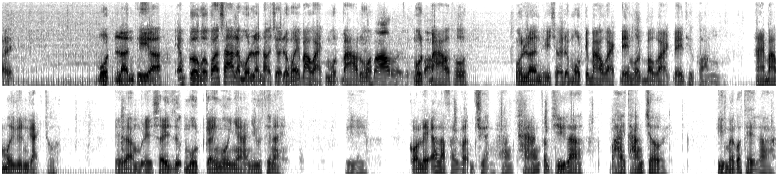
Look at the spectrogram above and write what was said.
Đấy. Một lần thì ờ, em cường vừa quan sát là một lần họ chở được mấy bao gạch một bao đúng không? Bao rồi một bao thôi một lần thì chở được một cái bao gạch đấy một bao gạch đấy thì khoảng hai ba mươi viên gạch thôi. Thế là để xây dựng một cái ngôi nhà như thế này thì có lẽ là phải vận chuyển hàng tháng thậm chí là vài tháng trời thì mới có thể là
